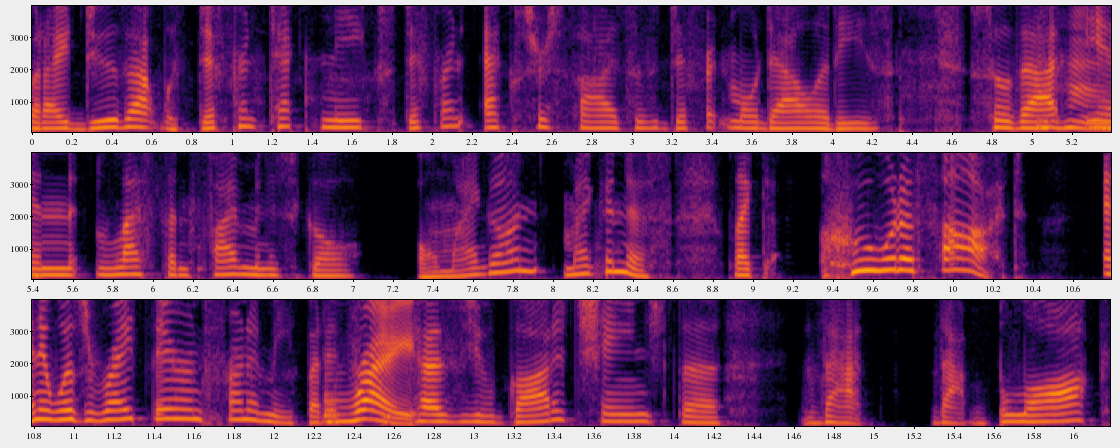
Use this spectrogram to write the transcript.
But I do that with different techniques, different exercises, different modalities, so that Mhm. in less than five minutes, you go, oh my God, my goodness. Like, who would have thought? And it was right there in front of me. But it's Right. because you've got to change the that that block,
